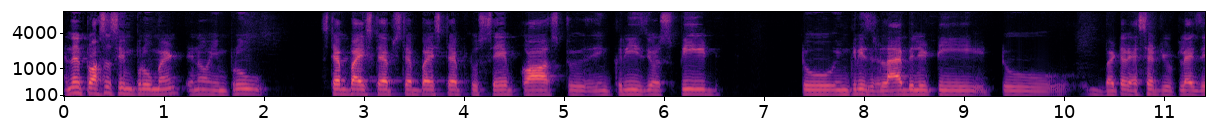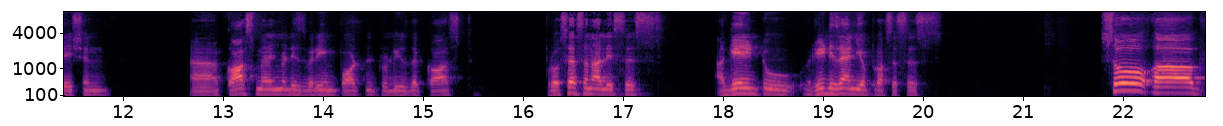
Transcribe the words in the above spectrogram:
and then process improvement you know improve step by step step by step to save cost to increase your speed to increase reliability, to better asset utilization. Uh, cost management is very important to reduce the cost. Process analysis, again to redesign your processes. So, uh,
